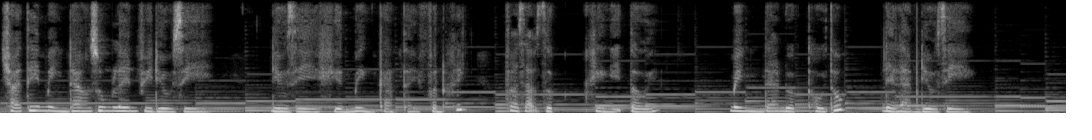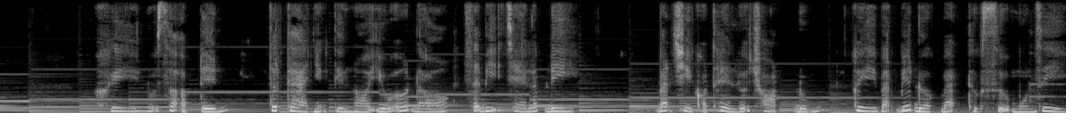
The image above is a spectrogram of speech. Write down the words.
Trái tim mình đang rung lên vì điều gì? Điều gì khiến mình cảm thấy phấn khích và dạo dực? Khi nghĩ tới. Mình đang được thôi thúc để làm điều gì? Khi nỗi sợ ập đến, tất cả những tiếng nói yếu ớt đó sẽ bị che lấp đi. Bạn chỉ có thể lựa chọn đúng khi bạn biết được bạn thực sự muốn gì.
